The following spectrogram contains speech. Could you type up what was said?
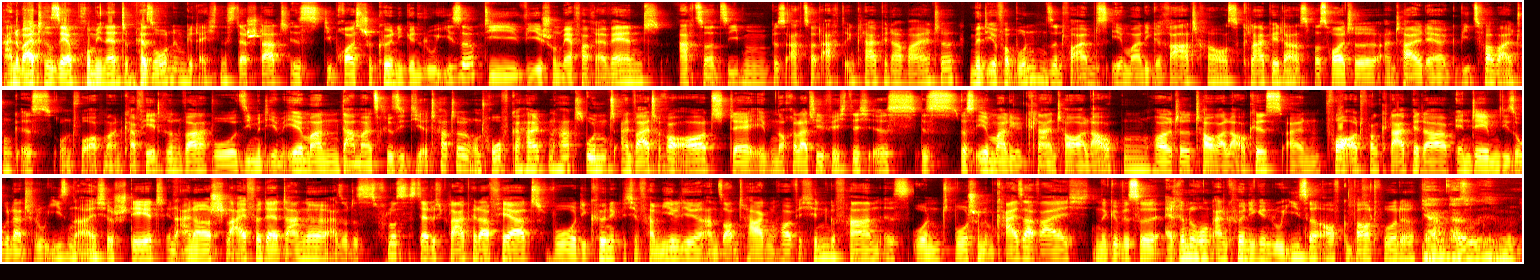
Eine weitere sehr prominente Person im Gedächtnis der Stadt ist die preußische Königin Luise, die, wie schon mehrfach erwähnt, 1807 bis 1808 in Klaipeda weilte. Mit ihr verbunden sind vor allem das ehemalige Rathaus Klaipedas, was heute ein Teil der Gebietsverwaltung ist und wo auch mal ein Café drin war, wo sie mit ihrem Ehemann damals residiert hatte und Hof gehalten hat. Und ein weiterer Ort, der eben noch relativ wichtig ist, ist das ehemalige Kleintauer Lauken, heute Taura Laukis, ein Vorort von Klaipeda, in dem die sogenannte Luiseneiche steht, in einer Schleife der Dange, also des Flusses, der durch Klaipeda fährt, wo die königliche Familie an Sonntagen häufig hingefahren ist und wo schon im Kaiserreich eine gewisse Erinnerung an Königin Luise aufgebaut wurde. Ja, also im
